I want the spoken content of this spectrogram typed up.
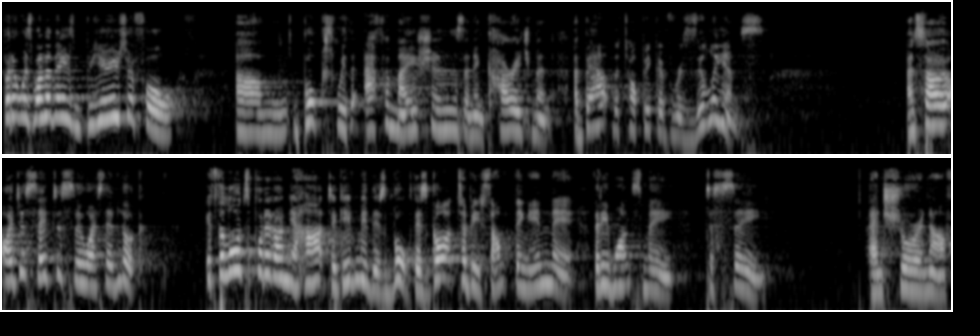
but it was one of these beautiful um, books with affirmations and encouragement about the topic of resilience. And so I just said to Sue, I said, look, if the Lord's put it on your heart to give me this book, there's got to be something in there that He wants me to see. And sure enough,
